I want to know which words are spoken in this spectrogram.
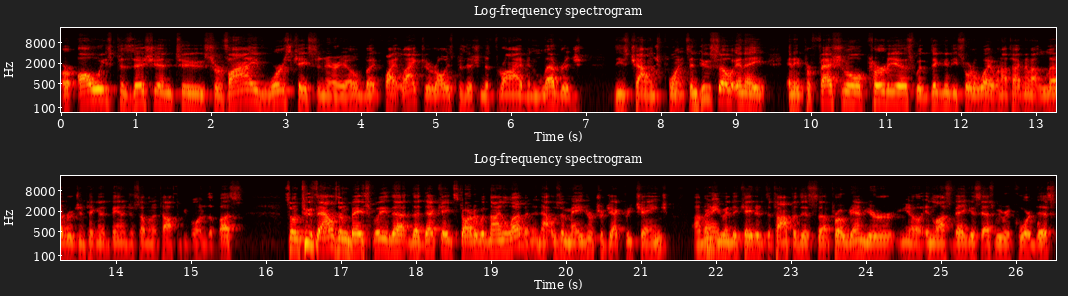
are always positioned to survive worst case scenario, but quite likely are always positioned to thrive and leverage these challenge points and do so in a in a professional, courteous, with dignity sort of way. We're not talking about leverage and taking advantage of someone and tossing people under the bus. So in 2000, basically, that the decade started with 9/11, and that was a major trajectory change um, right. As you indicated at the top of this uh, program, you're you know in Las Vegas as we record this.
